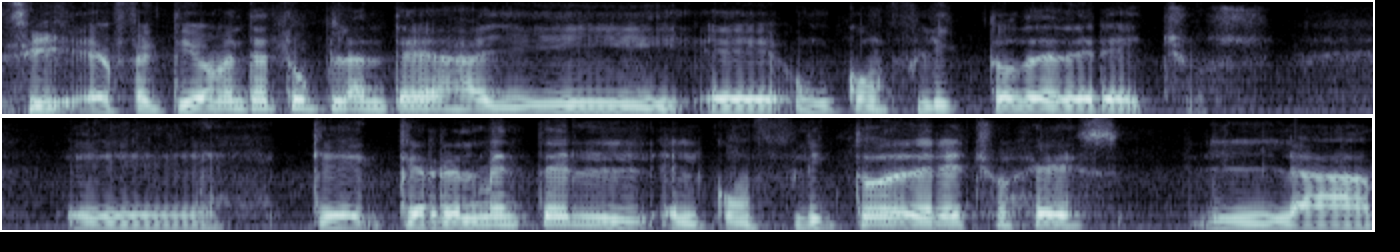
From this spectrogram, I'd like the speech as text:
Sí, efectivamente tú planteas allí eh, un conflicto de derechos. Eh, que, realmente el, conflicto de derechos es la,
